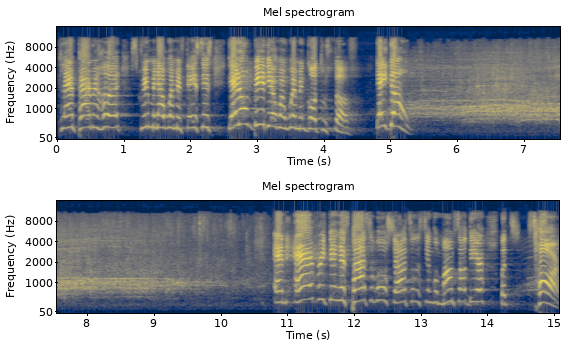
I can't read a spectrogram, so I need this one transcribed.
Planned Parenthood screaming at women's faces, they don't be there when women go through stuff. They don't. And everything is possible. Shout out to the single moms out there, but it's hard.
